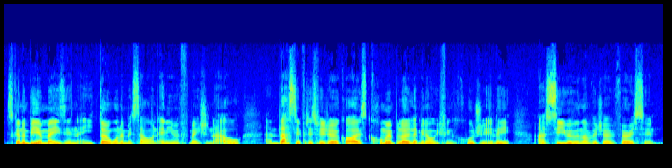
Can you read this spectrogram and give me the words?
It's going to be amazing and you don't want to miss out on any information at all. And that's it for this video, guys. Comment below, let me know what you think of Call of Duty Elite. And I'll see you with another video very soon.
